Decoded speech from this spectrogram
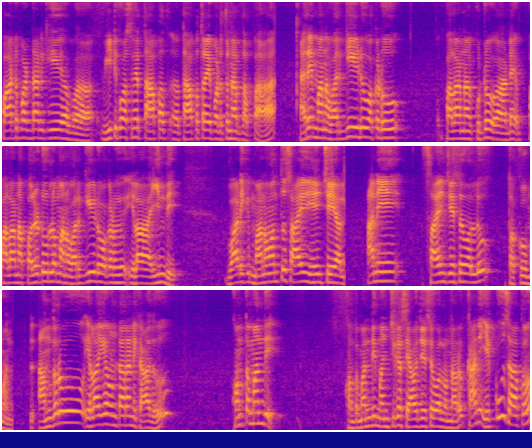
పాటుపడడానికి వీటి కోసమే తాప తాపత్రయపడుతున్నారు తప్ప అరే మన వర్గీయుడు ఒకడు పలానా కుటు అంటే పలానా పల్లెటూరులో మన వర్గీయుడు ఒకడు ఇలా అయింది. వాడికి మనవంతు సాయం ఏం చేయాలి? అని సాయం చేసేవాళ్ళు తక్కువ మంది. అందరూ ఇలాగే ఉంటారని కాదు. కొంతమంది కొంతమంది మంచిగా సేవ చేసే వాళ్ళు ఉన్నారు. కానీ ఎక్కువ శాతం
